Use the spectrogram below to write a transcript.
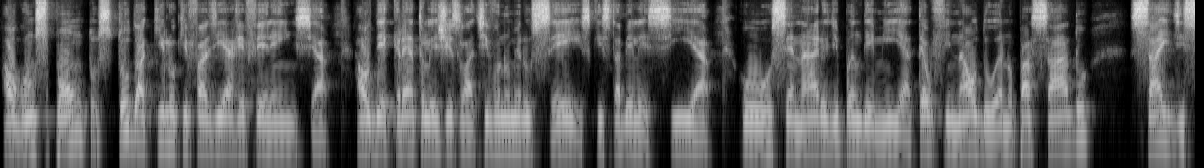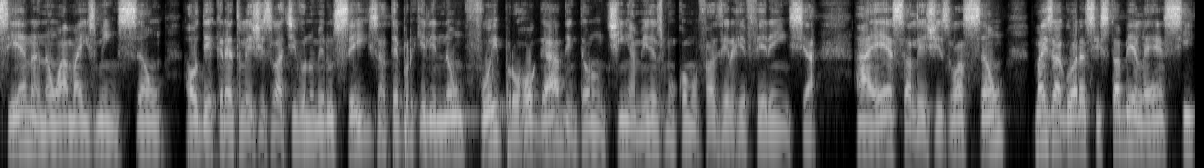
alguns pontos, tudo aquilo que fazia referência ao decreto legislativo número 6, que estabelecia o cenário de pandemia até o final do ano passado, sai de cena, não há mais menção ao decreto legislativo número 6, até porque ele não foi prorrogado, então não tinha mesmo como fazer referência a essa legislação, mas agora se estabelece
